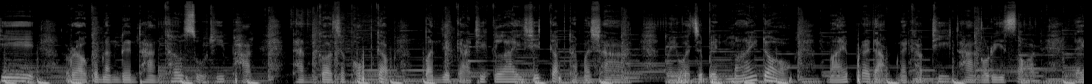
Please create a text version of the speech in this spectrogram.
ที่เรากำลังเดินทางเข้าสู่ที่พัก ท่านก็จะพบกับบรรยากาศที่ใกล้ชิดกับธรรมชาติ ไม่ว่าจะเป็นไม้ดอก ไม้ประดับนะครับที่ทางรีสสอร์ทได้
